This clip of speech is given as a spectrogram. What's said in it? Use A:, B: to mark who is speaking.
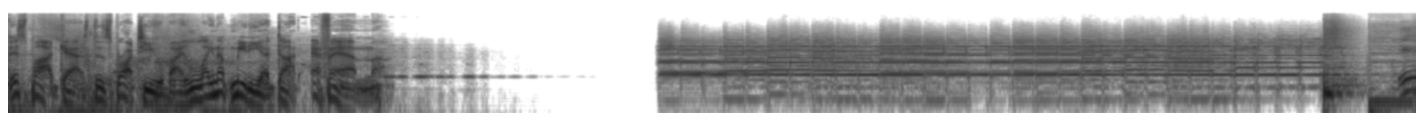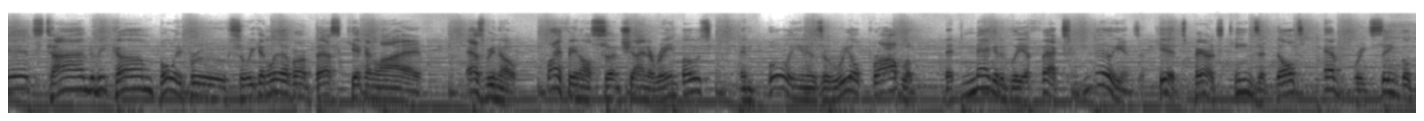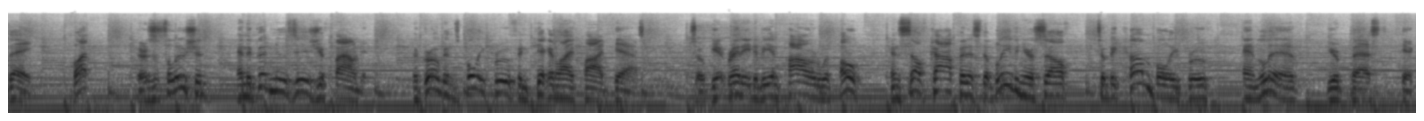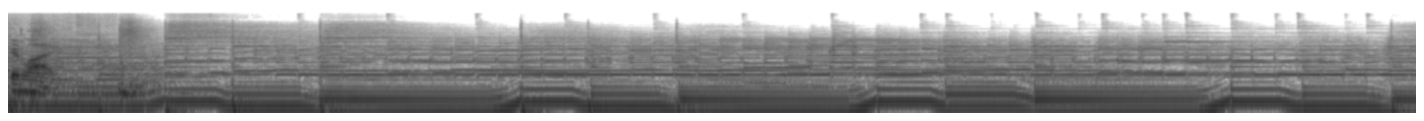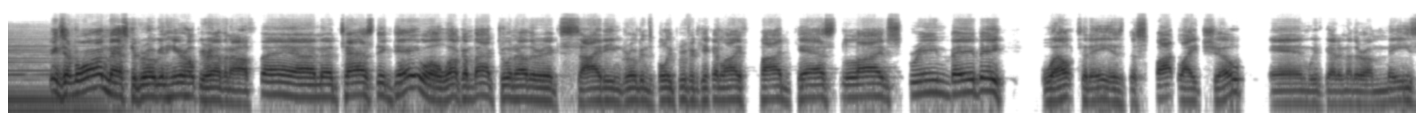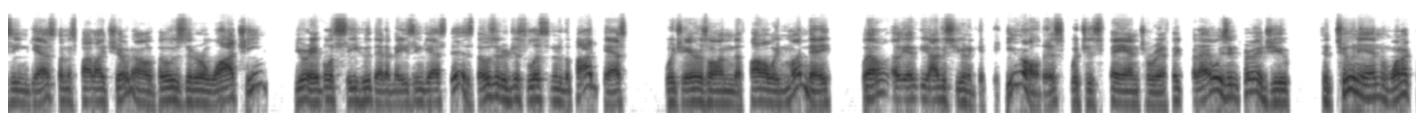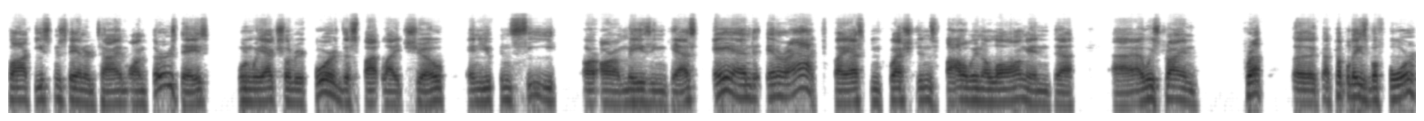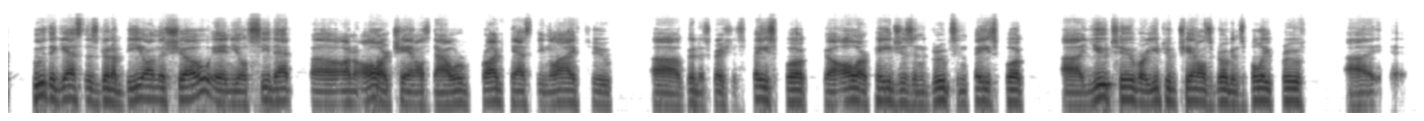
A: This podcast is brought to you by lineupmedia.fm.
B: It's time to become bullyproof so we can live our best kicking life. As we know, life ain't all sunshine and rainbows, and bullying is a real problem that negatively affects millions of kids, parents, teens, adults every single day. But there's a solution, and the good news is you found it the Grogan's Bullyproof and Kickin' Life podcast. So get ready to be empowered with hope and self confidence to believe in yourself, to become bullyproof, and live your best kickin' life. Greetings, everyone. Master Grogan here. Hope you're having a fantastic day. Well, welcome back to another exciting Grogan's Bullyproof and Kicking Life podcast live stream, baby. Well, today is the Spotlight Show, and we've got another amazing guest on the Spotlight Show. Now, those that are watching, you're able to see who that amazing guest is. Those that are just listening to the podcast, which airs on the following Monday, well, uh, obviously you're going to get to hear all this, which is fan terrific. But I always encourage you to tune in one o'clock Eastern Standard Time on Thursdays when we actually record the Spotlight show and you can see our, our amazing guest and interact by asking questions, following along. And uh, I always try and prep uh, a couple days before who the guest is going to be on the show. And you'll see that uh, on all our channels now. We're broadcasting live to, uh, goodness gracious, Facebook, uh, all our pages and groups in Facebook, uh, YouTube, our YouTube channels, Grogan's Bullyproof,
